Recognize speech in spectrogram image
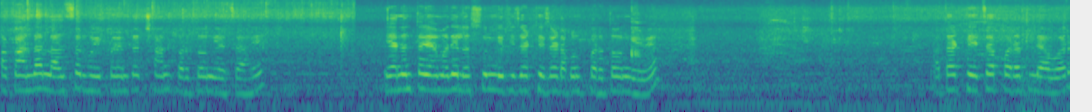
हा कांदा लालसर होईपर्यंत छान परतवून घ्यायचा आहे. यानंतर यामध्ये लसूण मिरचीचा ठेचा टाकून परतवून घेऊया. आता ठेचा परतल्यावर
